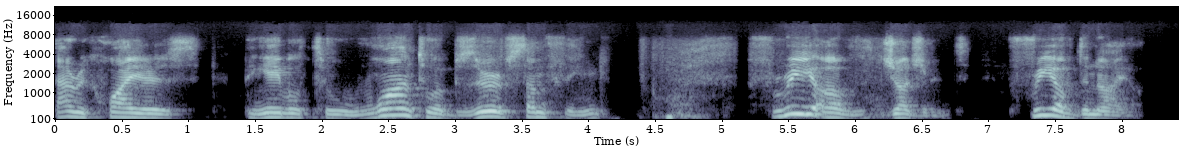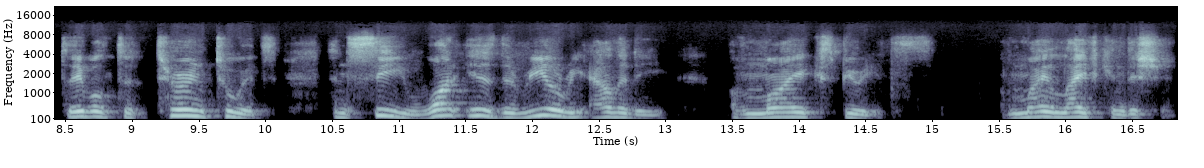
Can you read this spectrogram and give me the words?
That requires being able to want to observe something free of judgment, free of denial, to able to turn to it and see what is the real reality of my experience, of my life condition.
